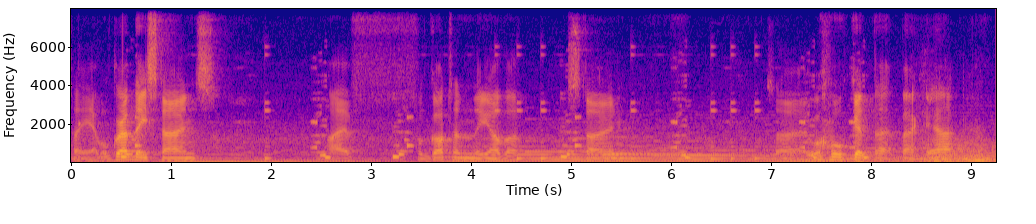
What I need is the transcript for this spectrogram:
So yeah, we'll grab these stones. I've forgotten the other stone, so we'll get that back out.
